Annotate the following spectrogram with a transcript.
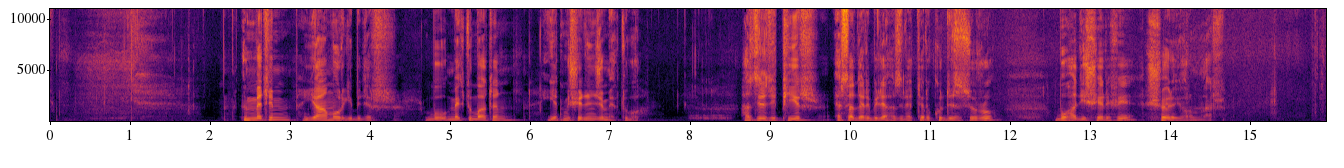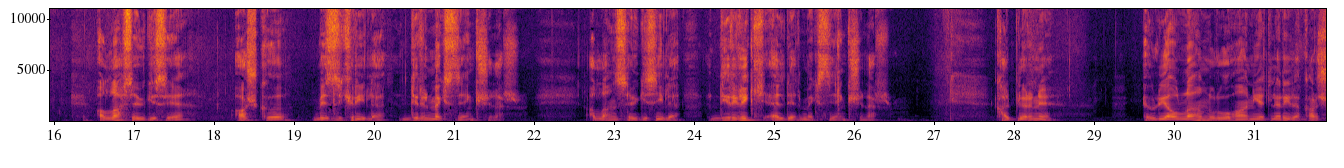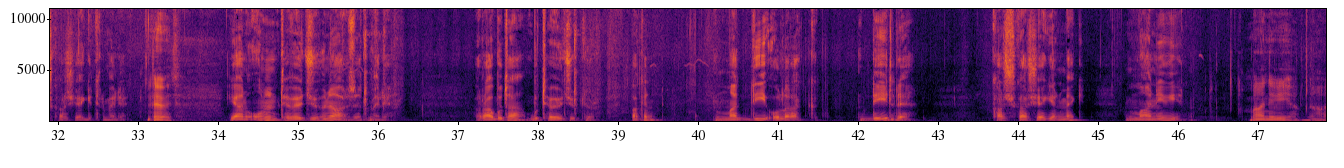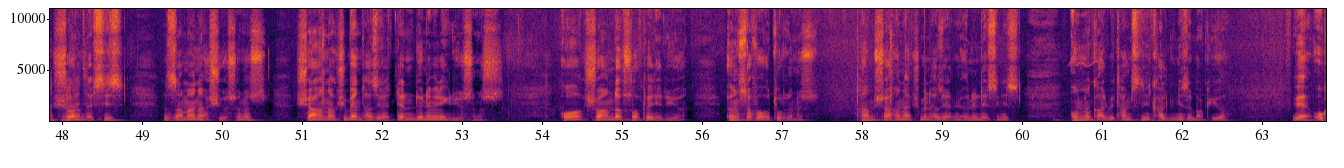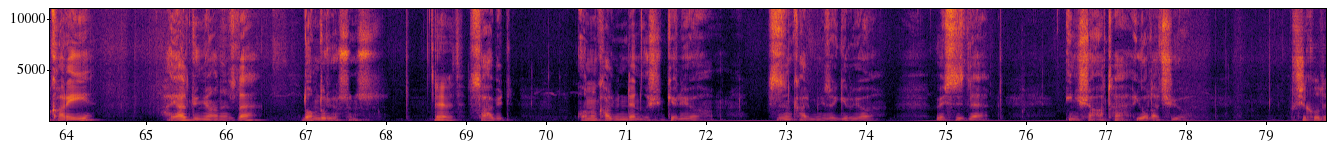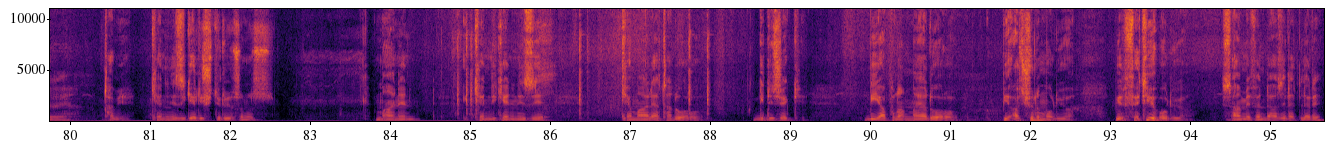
Ümmetim yağmur gibidir. Bu mektubatın 77. mektubu. Hazreti Pir Esad Erbili Hazretleri Kuddisi Sürru bu hadis-i şerifi şöyle yorumlar. Allah sevgisi, aşkı ve zikriyle dirilmek isteyen kişiler. Allah'ın sevgisiyle dirilik elde etmek isteyen kişiler. Kalplerini Evliyaullah'ın ruhaniyetleriyle karşı karşıya getirmeli. Evet. Yani onun teveccühünü arz etmeli. Rabıta bu teveccühtür. Bakın maddi olarak değil de karşı karşıya gelmek manevi. Manevi ya. Ha, Şu evet. anda siz zamanı aşıyorsunuz. Şah-ı Nakşibend Hazretleri'nin dönemine gidiyorsunuz. O şu anda sohbet ediyor. Ön safa oturdunuz. Tam Şah-ı Nakşibend Hazretleri'nin önündesiniz. Onun kalbi tam sizin kalbinize bakıyor. Ve o kareyi hayal dünyanızda donduruyorsunuz. Evet. Sabit. Onun kalbinden ışık geliyor. Sizin kalbinize giriyor. Ve sizde inşaata yol açıyor. Işık oluyor ya. Tabii kendinizi geliştiriyorsunuz. Manen kendi kendinizi kemalata doğru gidecek bir yapılanmaya doğru bir açılım oluyor. Bir fetih oluyor. Sami Efendi Hazretleri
